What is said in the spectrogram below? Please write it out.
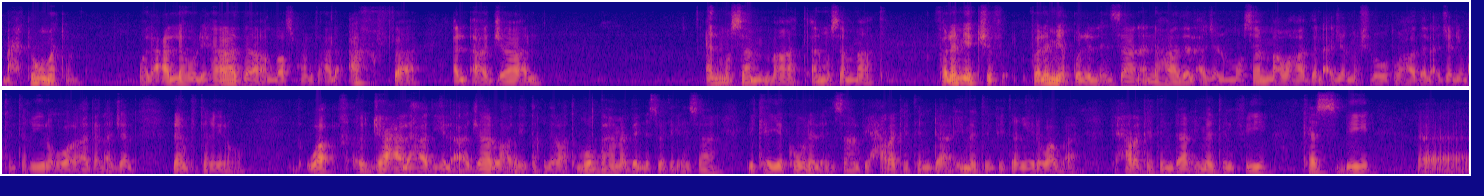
محتومة. ولعله لهذا الله سبحانه وتعالى أخفى الآجال المسمات المسمات. فلم يكشف فلم يقل للإنسان أن هذا الأجل مسمى وهذا الأجل مشروط وهذا الأجل يمكن تغييره وهذا الأجل لا يمكن تغييره. وجعل هذه الآجال وهذه التقديرات مبهمة بالنسبة للإنسان لكي يكون الإنسان في حركة دائمة في تغيير وضعه في حركة دائمة في كسب آه،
